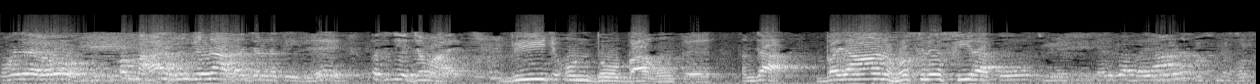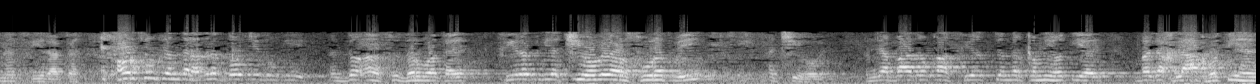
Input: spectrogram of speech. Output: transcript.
سمجھ رہے ہو؟ تو محل ہوں گے نا اگر جنتی ہے، اس لیے جمع ہے۔ بیچ ان دو باغوں کے، سمجھا؟ بیان حسن سیرت۔ یعنی بیان حسن سیرت۔ ہے عورتوں کے اندر حضرت دو چیزوں کی ضرورت ہے، سیرت بھی اچھی ہوگی اور صورت بھی اچھی ہوگی سمجھا بعدوں کا سیرت کے اندر کمی ہوتی ہے بد اخلاق ہوتی ہیں،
